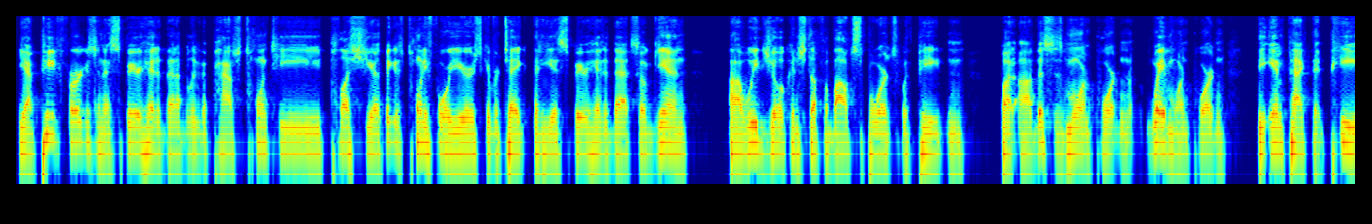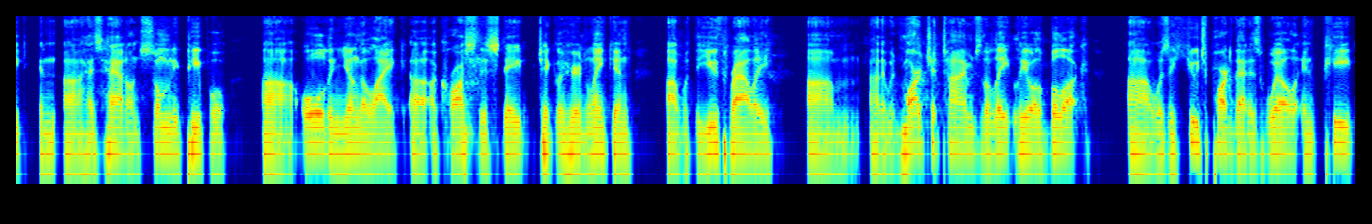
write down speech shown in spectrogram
Yeah, Pete Ferguson has spearheaded that, I believe, the past 20 plus years. I think it's 24 years, give or take, that he has spearheaded that. So again, uh, we joke and stuff about sports with Pete, and but uh, this is more important, way more important, the impact that Pete and uh, has had on so many people, uh, old and young alike, uh, across this state, particularly here in Lincoln, uh, with the youth rally. Um, they would march at times. The late Leo Bullock was a huge part of that as well, and Pete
